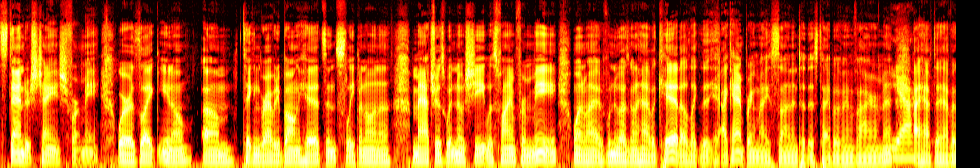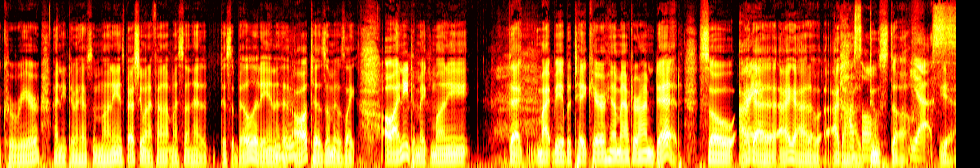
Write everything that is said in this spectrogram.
standards changed for me. Whereas like, you know, um, taking gravity bong hits and sleeping on a mattress with no sheet was fine for me. When I knew I was going to have a kid, I was like, I can't bring my son into this type of environment. Yeah. I have to have a career. I need to have some money. Especially when I found out my son had a disability and Mm-hmm. autism, it was like, oh, I need to make money that might be able to take care of him after I'm dead. So I got I got I got to do stuff. Yes. Yeah.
